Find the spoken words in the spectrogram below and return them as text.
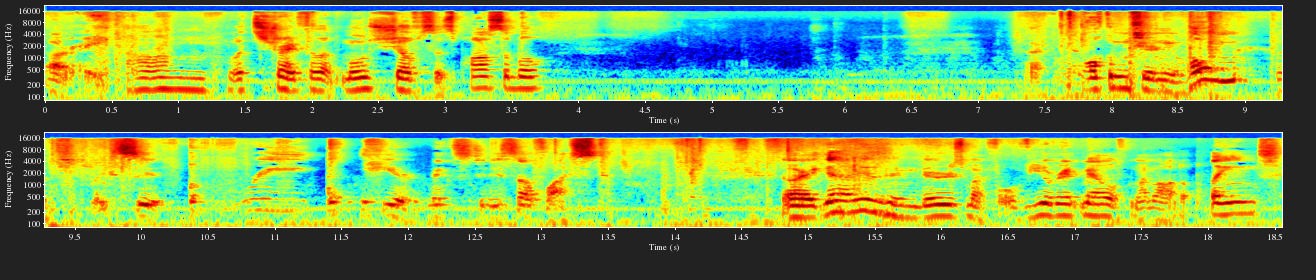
Alright, um, let's try to fill up most shelves as possible. Right, welcome to your new home. Let's place it right here next to the Southwest. Alright guys, and there's my full view right now of my model planes.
